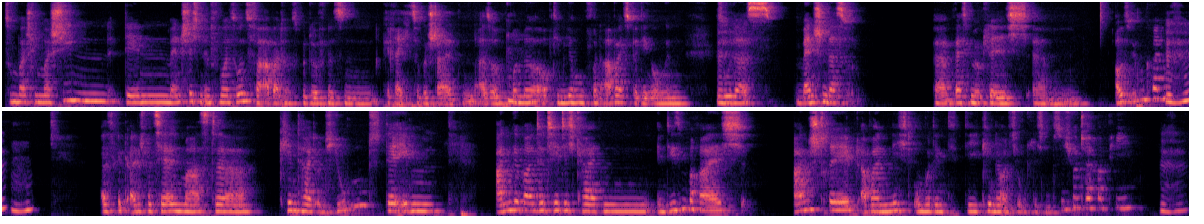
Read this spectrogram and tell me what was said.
zum Beispiel Maschinen den menschlichen Informationsverarbeitungsbedürfnissen gerecht zu gestalten. Also im Grunde mhm. Optimierung von Arbeitsbedingungen, mhm. sodass Menschen das äh, bestmöglich ähm, ausüben können. Mhm. Mhm. Es gibt einen speziellen Master Kindheit und Jugend, der eben angewandte Tätigkeiten in diesem Bereich anstrebt, aber nicht unbedingt die Kinder- und Jugendlichen Psychotherapie. Mhm.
